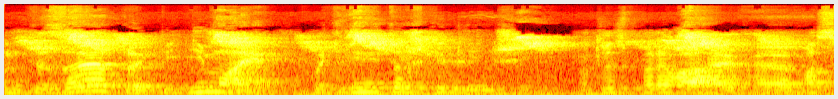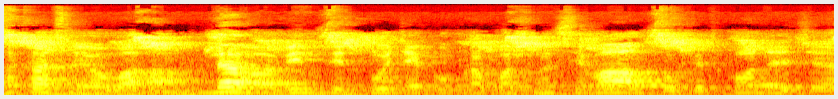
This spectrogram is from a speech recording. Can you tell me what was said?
МТЗ то піднімає, хоч він і трошки длінший. Ну тут перевага як е, басака це його вага. Да. Що він під будь-яку пропашну сівалку підходить е,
